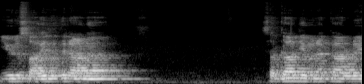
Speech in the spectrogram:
ഈ ഒരു സാഹചര്യത്തിലാണ് സർക്കാർ ജീവനക്കാരുടെ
